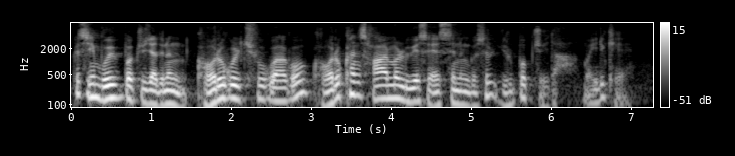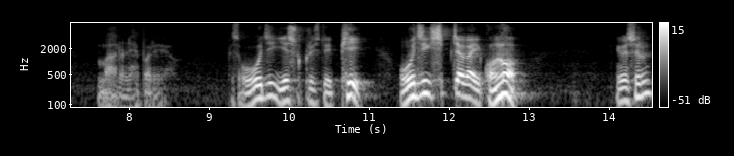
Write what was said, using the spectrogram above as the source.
그래서 이 무율법주의자들은 거룩을 추구하고 거룩한 삶을 위해서 애쓰는 것을 율법주의다. 뭐 이렇게 말을 해버려요. 그래서 오직 예수 그리스도의 피, 오직 십자가의 공로 이것을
